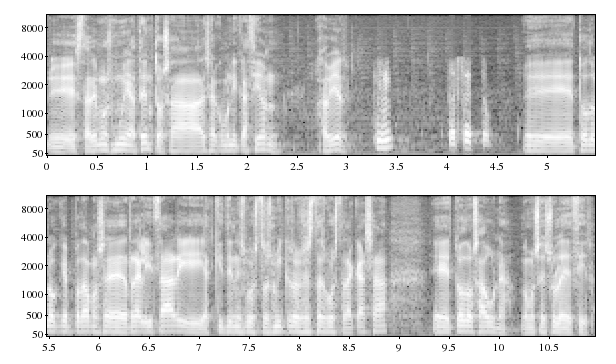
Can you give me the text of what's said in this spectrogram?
estaremos muy atentos a esa comunicación. Javier. Perfecto. Eh, todo lo que podamos eh, realizar y aquí tenéis vuestros micros, esta es vuestra casa, eh, todos a una, como se suele decir.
